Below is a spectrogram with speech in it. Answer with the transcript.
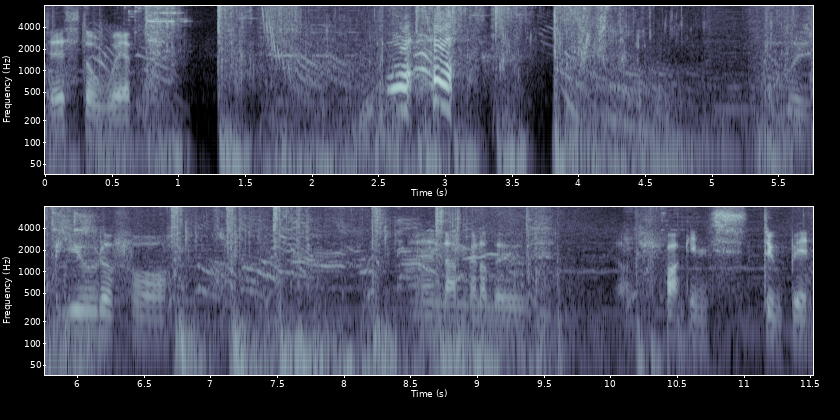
Pistol whipped. Oh! That was beautiful. And I'm gonna lose. That was fucking stupid.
